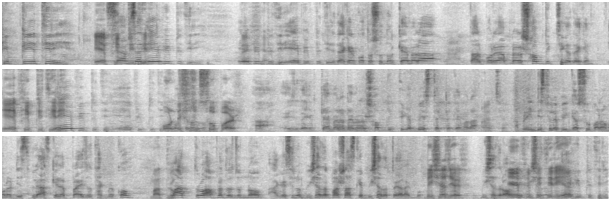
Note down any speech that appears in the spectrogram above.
fifty three A Samsung A fifty three A fifty three A fifty three দেখেন কত সুন্দর ক্যামেরা। তারপরে আপনার সব দিক থেকে দেখেন। A fifty three A fifty three A fifty three condition super হ্যাঁ এই যে দেখেন ক্যামেরা ট্যামেরা সব দিক থেকে বেস্ট একটা ক্যামেরা। আচ্ছা। আপনার ইন ডিসপ্লে ফিঙ্গার সুপার আমলের ডিসপ্লে আজকে এটা প্রাইসও থাকবে কম। মাত্র? মাত্র আপনাদের জন্য আগে ছিল বিশ হাজার পাঁচশো আজকে বিশ হাজার টাকা রাখব। বিশ হাজার? বিশ হাজার A53 এ হ্যাঁ? ফিফটি থ্রি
